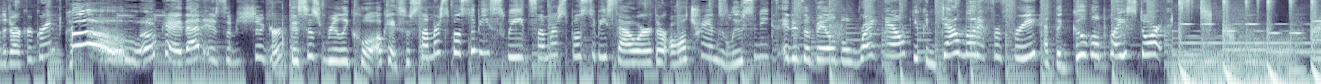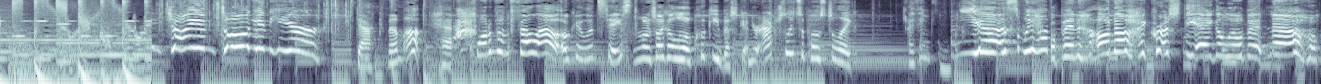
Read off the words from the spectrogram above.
the darker green. Oh, okay, that is some sugar. This is really cool. Okay, so some are supposed to be sweet, some are supposed to be sour. They're all translucent. It is available right now. You can download it for free at the Google Play Store. Giant dog in here! Stack them up. Heck, one of them fell out. Okay, let's taste. Looks like a little cookie biscuit. You're actually supposed to like I think, yes, we have open. Oh no, I crushed the egg a little bit. No.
